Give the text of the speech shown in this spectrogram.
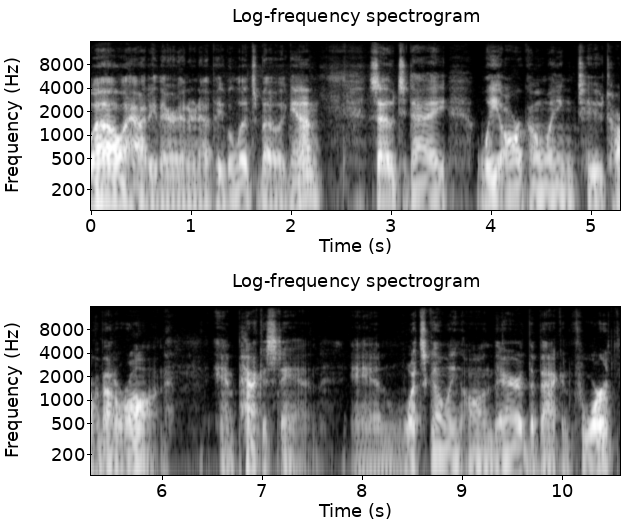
Well, howdy there, Internet people. It's Beau again. So, today we are going to talk about Iran and Pakistan and what's going on there, the back and forth.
